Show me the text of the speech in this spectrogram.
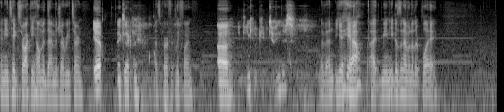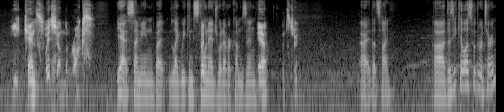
and he takes Rocky helmet damage every turn. yep, exactly. That's perfectly fine. Uh, you think he'll keep doing this? Event. Yeah, yeah. I mean, he doesn't have another play. He can switch on the rocks. Yes, I mean, but like we can stone edge whatever comes in. Yeah, that's true. All right, that's fine. Uh, does he kill us with return?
